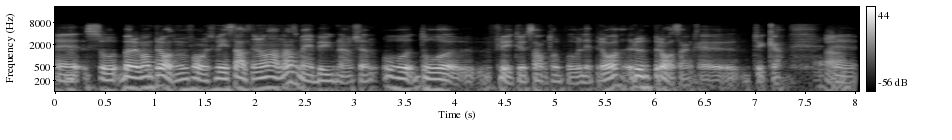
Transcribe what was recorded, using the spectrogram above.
Eh, så börjar man prata med folk så finns det alltid någon annan som är i byggbranschen och då flyter ett samtal på väldigt bra runt brasan kan jag tycka. Ja. Eh,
